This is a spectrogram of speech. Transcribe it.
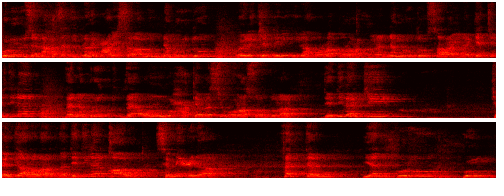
Bunun üzerine Hz. İbrahim Aleyhisselam'ın Nemrud'u öyle kendini ilah ve Rab olarak gören Nemrud'un sarayına getirdiler ve Nemrud ve onun muhakemesi ona sordular. Dediler ki kendi aralarında dediler kalu semi'na fetten yezkuruhum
